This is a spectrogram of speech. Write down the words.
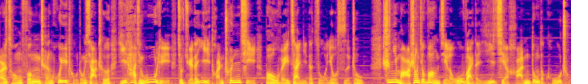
而从风尘灰土中下车，一踏进屋里，就觉得一团春气包围在你的左右四周，使你马上就忘记了屋外的一切寒冬的苦楚。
